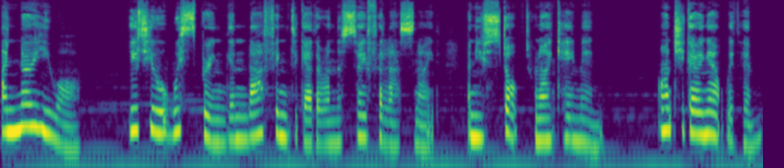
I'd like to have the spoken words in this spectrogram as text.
I know you are. You two were whispering and laughing together on the sofa last night, and you stopped when I came in. Aren't you going out with him?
